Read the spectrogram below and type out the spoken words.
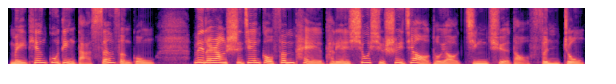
每天固定打三份工。为了让时间够分配，他连休息睡觉都要精确到分钟。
